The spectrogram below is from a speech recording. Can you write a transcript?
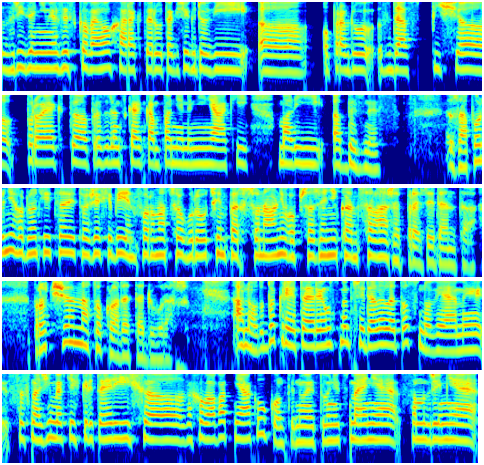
zřízením je ziskového charakteru, takže kdo ví, uh, opravdu zda spíš uh, projekt prezidentské kampaně není nějaký malý uh, biznis. Záporně hodnotíte i to, že chybí informace o budoucím personálním obsazení kanceláře prezidenta. Proč na to kladete důraz? Ano, toto kritérium jsme přidali letos nově. My se snažíme v těch kritériích zachovávat nějakou kontinuitu, nicméně samozřejmě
